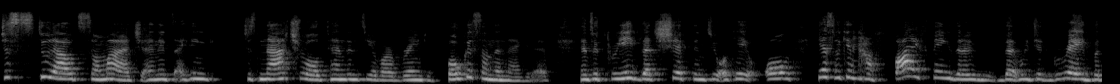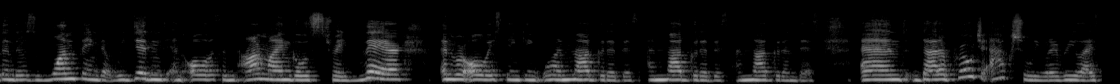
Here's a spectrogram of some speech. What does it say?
just stood out so much. And it's i think just natural tendency of our brain to focus on the negative and to create that shift into okay all yes we can have five things that are, that we did great but then there's one thing that we didn't and all of a sudden our mind goes straight there and we're always thinking well i'm not good at this i'm not good at this i'm not good at this. And that approach actually what i realized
